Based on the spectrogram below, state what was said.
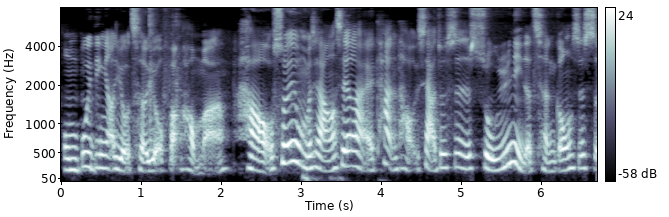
我们不一定要有车有房，好吗？好，所以我们想要先来探讨一下，就是属于你的成功是什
